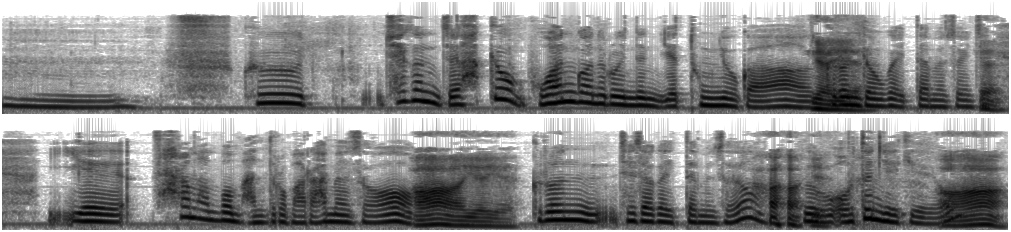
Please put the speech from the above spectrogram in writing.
음. 그 최근 이제 학교 보안관으로 있는 옛 동료가 예, 그런 예. 경우가 있다면서 이제 예. 얘 사람 한번 만들어 봐라 하면서 아, 예, 예. 그런 제자가 있다면서요? 그 예. 어떤 얘기예요? 아.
